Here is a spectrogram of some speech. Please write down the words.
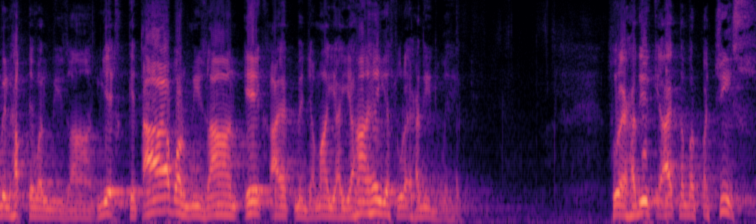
بالحق والمیزان، یہ کتاب اور میزان ایک آیت میں جمع یا یہاں ہے یا سورہ حدید میں ہے۔ سورہ حدید کی آیت نمبر پچیس۔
